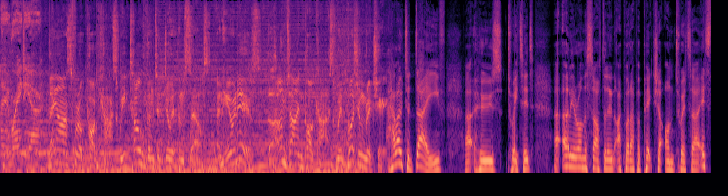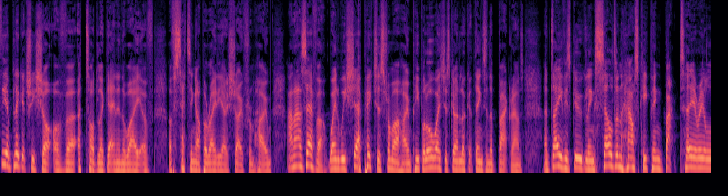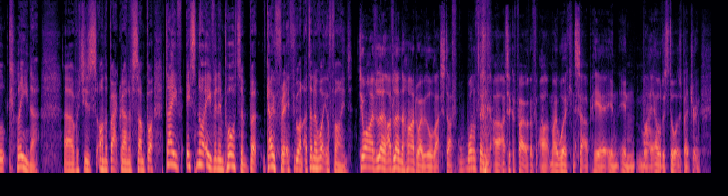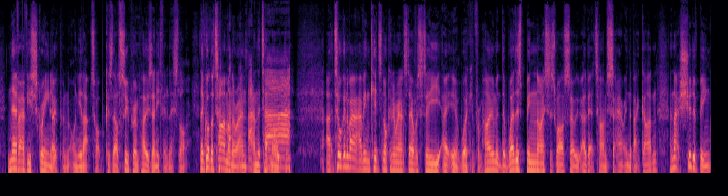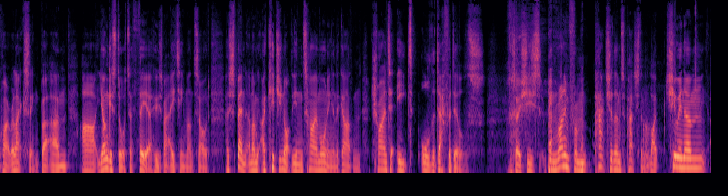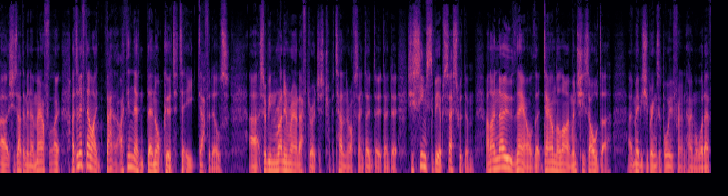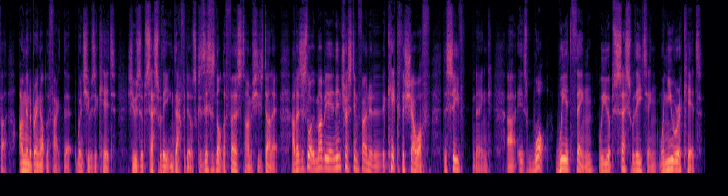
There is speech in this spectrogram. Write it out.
Absolute Radio. They asked for a podcast. We told them to do it themselves. And here it is the Hometime Podcast with Bush and Richie. Hello to Dave, uh, who's tweeted. Uh, earlier on this afternoon, I put up a picture on Twitter. It's the obligatory shot of uh, a toddler getting in the way of, of setting up a radio show from home. And as ever, when we share pictures from our home, people always just go and look at things in the background. And Dave is Googling Selden Housekeeping Bacterial Cleaner. Uh, which is on the background of some. But Dave, it's not even important. But go for it if you want. I don't know what you'll find. Do you know what I've learned? I've learned the hard way with all that stuff. One thing uh, I took a photo of uh, my working setup here in in my eldest daughter's bedroom. Never have your screen open on your laptop because they'll superimpose anything. This lot. They've got the time on their hands and the technology. Uh, talking about having kids knocking around today, obviously, uh, you know, working from home, and the weather's been nice as well, so we had a bit of time sat out in the back garden, and that should have been quite relaxing. But um, our youngest daughter, Thea, who's about 18 months old, has spent, and I'm, I kid you not, the entire morning in the garden trying to eat all the daffodils. So she's been running from patch of them to patch of them, like chewing them. Uh, she's had them in her mouth. Like I don't know if they're like. I think they're they're not good to eat daffodils. Uh, so I've been running around after her, just telling her off, saying, "Don't do it, don't do it." She seems to be obsessed with them, and I know now that down the line, when she's older, uh, maybe she brings a boyfriend home or whatever. I'm going to bring up the fact that when she was a kid, she was obsessed with eating daffodils because this is not the first time she's done it. And I just thought it might be an interesting phone to kick the show off this evening. Uh, it's what weird thing were you obsessed with eating when you were a kid?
